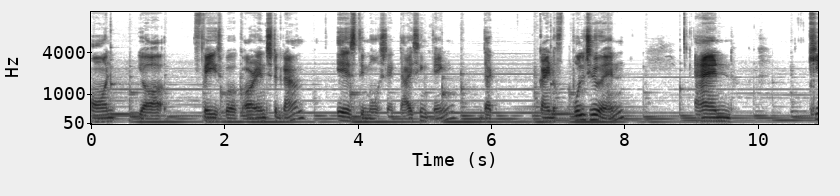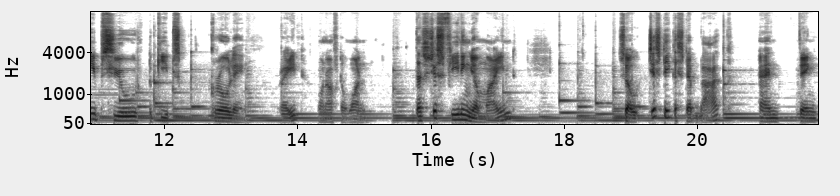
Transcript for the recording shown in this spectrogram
on your Facebook or Instagram is the most enticing thing that kind of pulls you in and keeps you to keep scrolling, right? One after one. That's just feeding your mind. So just take a step back and think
